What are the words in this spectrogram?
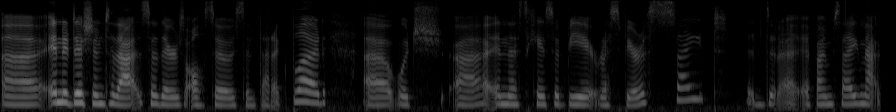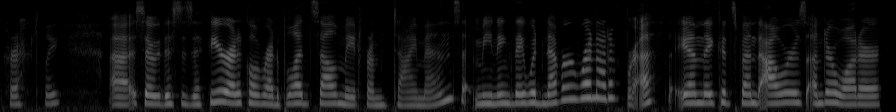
Uh, in addition to that, so there's also synthetic blood, uh, which uh, in this case would be Respirocyte, did I, if I'm saying that correctly. Uh, so this is a theoretical red blood cell made from diamonds, meaning they would never run out of breath and they could spend hours underwater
